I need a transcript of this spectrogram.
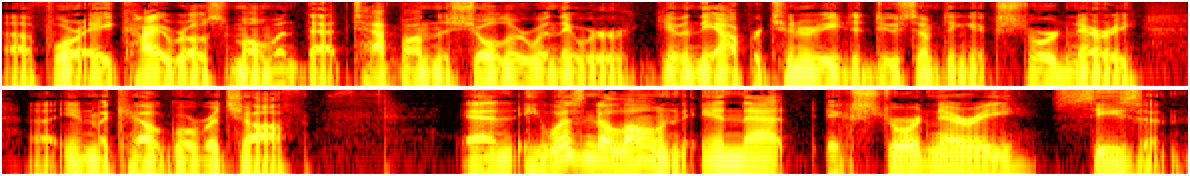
uh, for a kairos moment, that tap on the shoulder when they were given the opportunity to do something extraordinary uh, in Mikhail Gorbachev. And he wasn't alone in that extraordinary season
